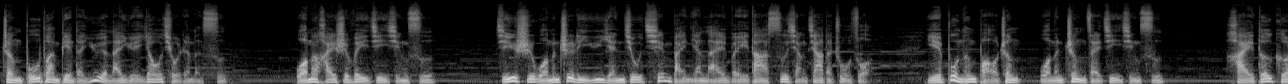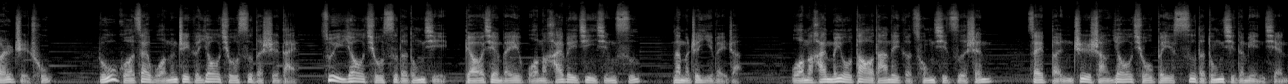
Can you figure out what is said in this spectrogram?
正不断变得越来越要求人们思，我们还是未进行思。即使我们致力于研究千百年来伟大思想家的著作，也不能保证我们正在进行思。海德格尔指出，如果在我们这个要求思的时代，最要求思的东西表现为我们还未进行思，那么这意味着我们还没有到达那个从其自身在本质上要求被思的东西的面前。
